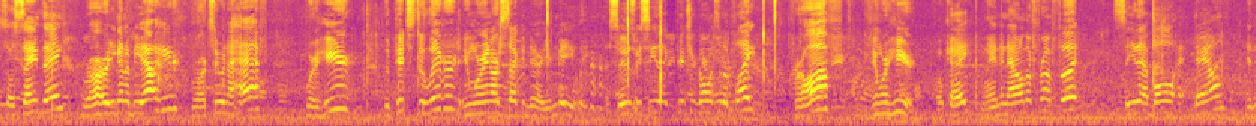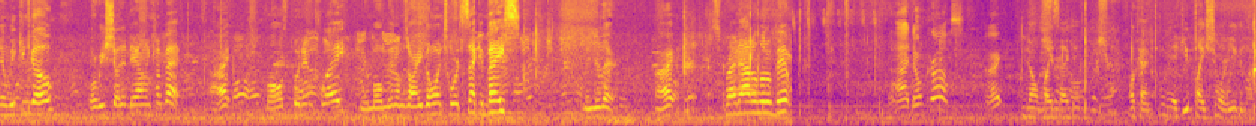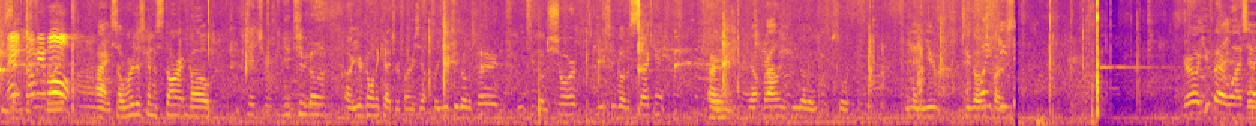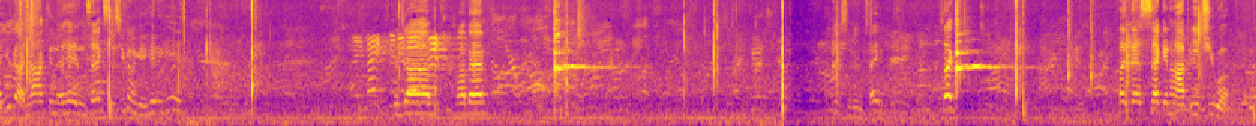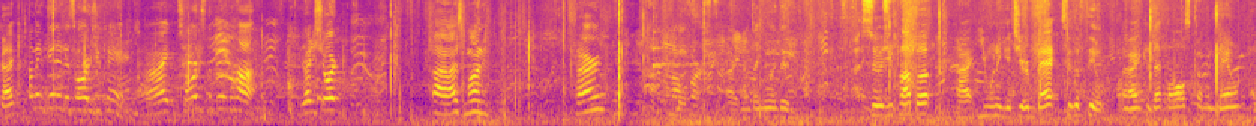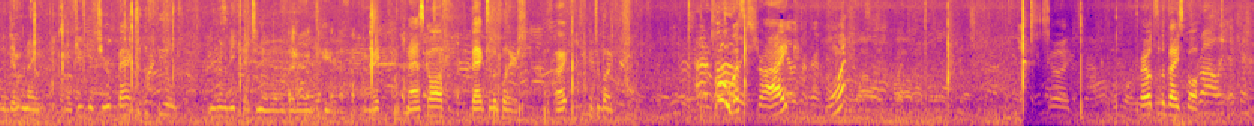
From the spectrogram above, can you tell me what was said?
So same thing, we're already going to be out here. We're our two and a half. We're here, the pitch delivered, and we're in our secondary immediately. As soon as we see that pitcher going to the plate, we're off, and we're here, okay? Landing out on the front foot, see that ball down, and then we can go, or we shut it down and come back. All right, ball's put in play, your momentum's already going towards second base, and then you're there. All right, spread out a little bit. All right, don't cross. All right, you don't play second. Okay, if you play short, you can play second. throw me a ball. All right, so we're just gonna start. Go. Pitcher. You two go. Or you're going to catcher first. Yep. So you two go to third. You two go to short. You two go to second. Or yep, Riley, you go to short. And then you two go to first. Girl, you better watch out. You got knocked in the head in Texas. You're gonna get hit again. Good job. My bad. Need some new tape. Second. Let that second hop eat you up, okay? Come and get it as hard as you can, all right? Charge the big hop. You ready, short? All right, that's money. Turn. Come. All right, one thing you want to do. As soon as you pop up, all right, you want to get your back to the field, all right? Because that ball's coming down at a different angle. So if you get your back to the field, you're going to be catching it at a better angle here, all right? Mask off, back to the players. All right, get your bug. Ooh, that's a strike. One. Good. Barrel to the baseball. Raleigh, okay.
